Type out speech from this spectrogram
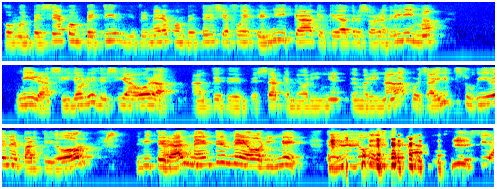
como empecé a competir. Mi primera competencia fue en Ica, que queda a tres horas de Lima. Mira, si yo les decía ahora, antes de empezar que me, oriné, que me orinaba, pues ahí subida en el partidor, literalmente me oriné. Y yo decía,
